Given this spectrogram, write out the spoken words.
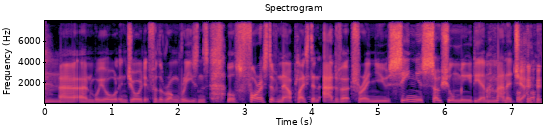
uh, and we all enjoyed it for the wrong reasons. Well, Forest have now placed an advert for a new senior social media manager.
